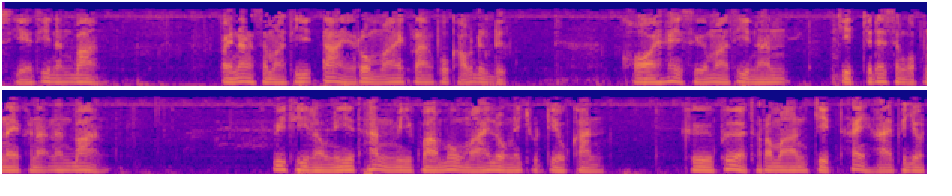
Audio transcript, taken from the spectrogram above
เสียที่นั้นบ้าง ไปนั่งสมาธิใต้ร่มไม้กลางภูเขาดึกๆ คอยให้เสือมาที่นั้น จิตจะได้สงบในขณะนั้นบ้าง วิธีเหล่านี้ท่านมีความมุ่งหมายลงในจุดเดียวกัน คือเพื่อทรมานจิตให้หายพยศ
